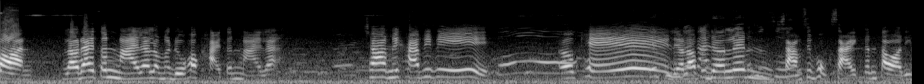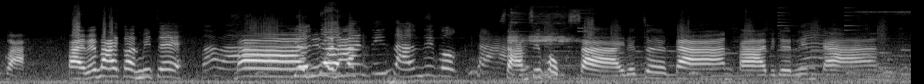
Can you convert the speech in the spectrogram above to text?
ก่อน เราได้ต้นไม้แล้วเรามาดูเขาขายต้นไม้แล้ว ชอบไหมคะพี่บี โอเค เดี๋ยวเราไปเดินเล่น 36 สายกันต่อดีกว่า ไปบายบายก่อนพี่เจบ๊ายบาบายยเดี๋ยวพี่เจโบอนักัสนที่สามสิบหกสายสามสิบหกสายเดี๋ยวเจอกัน ไปไปเดินเล่นกัน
